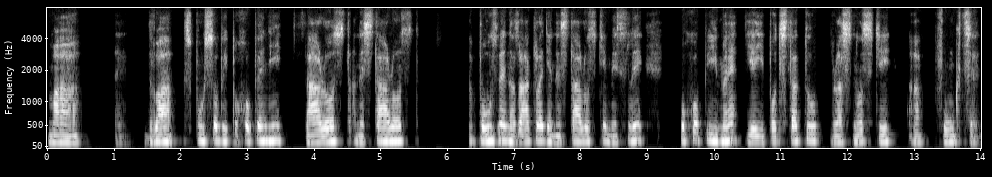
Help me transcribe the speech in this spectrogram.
má dva způsoby pochopení, stálost a nestálost. A pouze na základě nestálosti mysli pochopíme její podstatu, vlastnosti a funkce.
